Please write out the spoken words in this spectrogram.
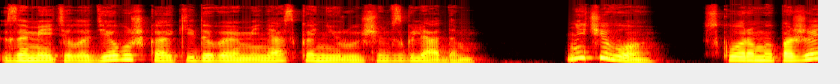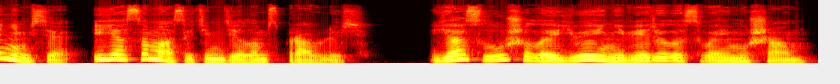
заметила девушка, окидывая меня сканирующим взглядом. «Ничего, скоро мы поженимся, и я сама с этим делом справлюсь». Я слушала ее и не верила своим ушам.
